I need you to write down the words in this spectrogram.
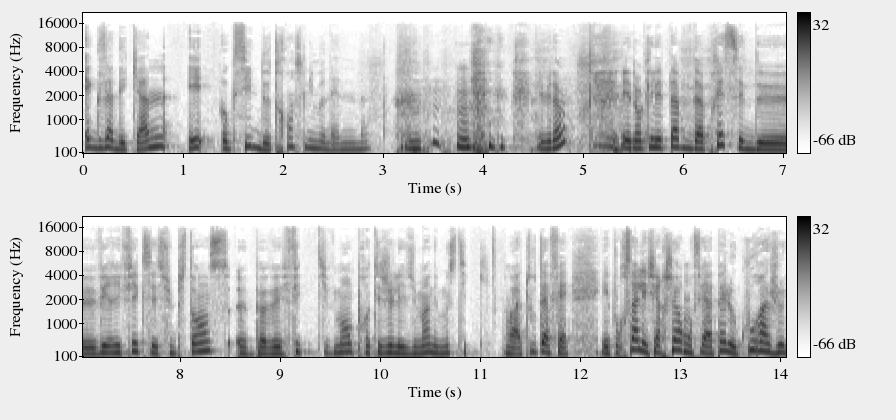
hexadécane et oxyde de translimonène. Évidemment. Et donc l'étape d'après, c'est de vérifier que ces substances euh, peuvent effectivement protéger les humains des moustiques. Voilà, tout à fait. Et pour ça, les chercheurs ont fait appel aux courageux.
